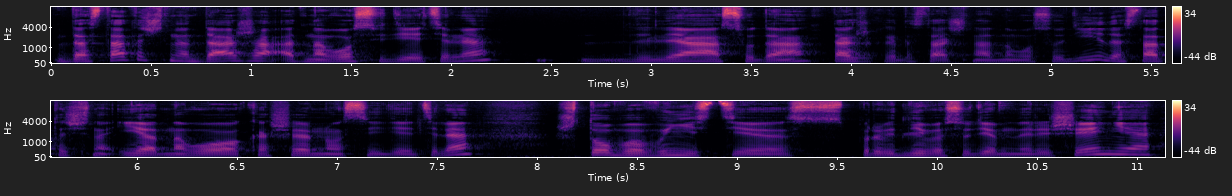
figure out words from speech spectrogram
достаточно даже одного свидетеля для суда, так же как достаточно одного судьи, достаточно и одного кошерного свидетеля, чтобы вынести справедливое судебное решение,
